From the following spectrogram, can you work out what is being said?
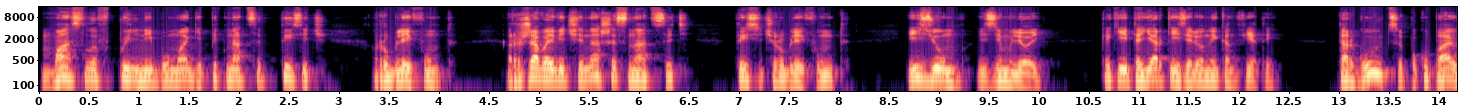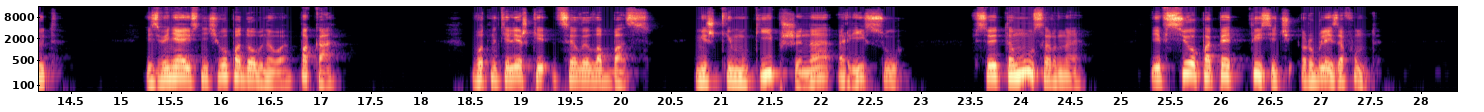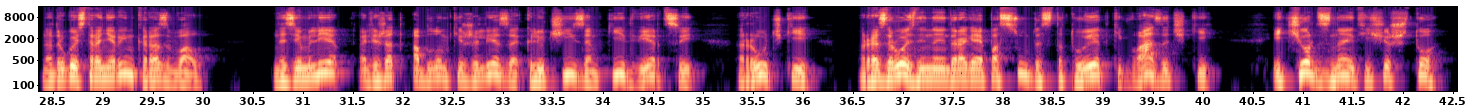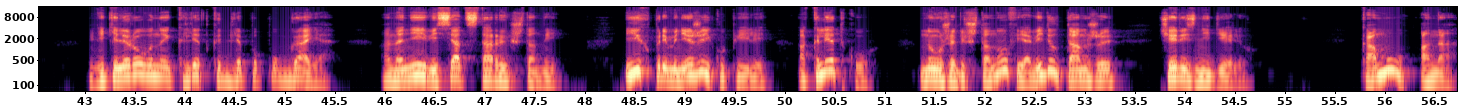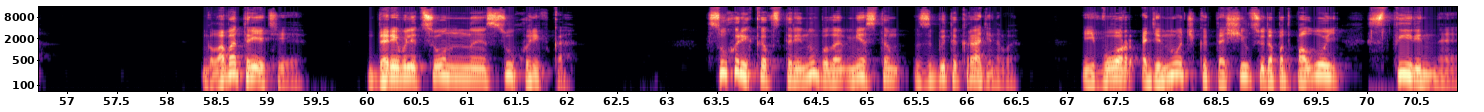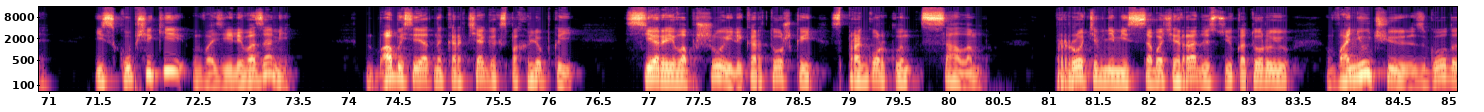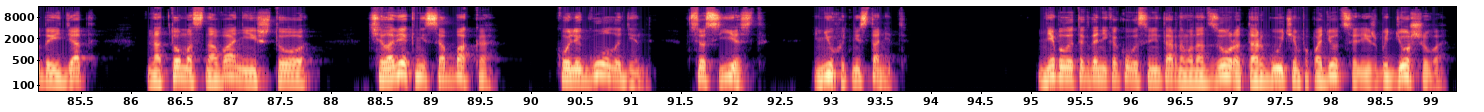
Масло в пыльной бумаге 15 тысяч рублей фунт. Ржавая ветчина 16 тысяч рублей фунт. Изюм с землей. Какие-то яркие зеленые конфеты. Торгуются, покупают. Извиняюсь, ничего подобного. Пока. Вот на тележке целый лабаз. Мешки муки, пшена, рису. Все это мусорно. И все по пять тысяч рублей за фунт. На другой стороне рынка развал. На земле лежат обломки железа, ключи, замки, дверцы, ручки, разрозненная дорогая посуда, статуэтки, вазочки. И черт знает еще что. Никелированная клетка для попугая, а на ней висят старые штаны. Их при мне же и купили, а клетку, но уже без штанов, я видел там же, через неделю. Кому она? Глава третья. Дореволюционная Сухаревка. Сухаревка в старину была местом сбыта краденого. И вор-одиночка тащил сюда под полой стыренное, и скупщики возили вазами. Бабы сидят на корчагах с похлебкой, серой лапшой или картошкой с прогорклым салом, противнями с собачьей радостью, которую вонючую с голода едят на том основании, что человек не собака, коли голоден, все съест, нюхать не станет. Не было тогда никакого санитарного надзора, торгуя чем попадется, лишь бы дешево.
